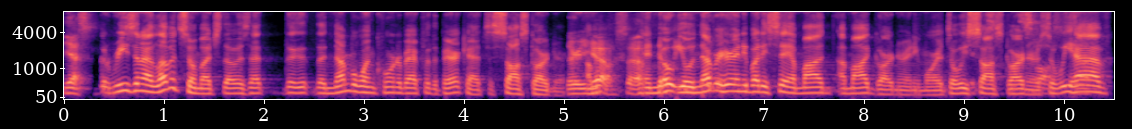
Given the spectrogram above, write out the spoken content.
Yes. The reason I love it so much though is that the the number one cornerback for the Bearcats is Sauce Gardner. There you go. So and no, you'll never hear anybody say Ahmad Ahmad Gardner anymore. It's always it's, Sauce Gardner. Sauce, so we yeah. have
